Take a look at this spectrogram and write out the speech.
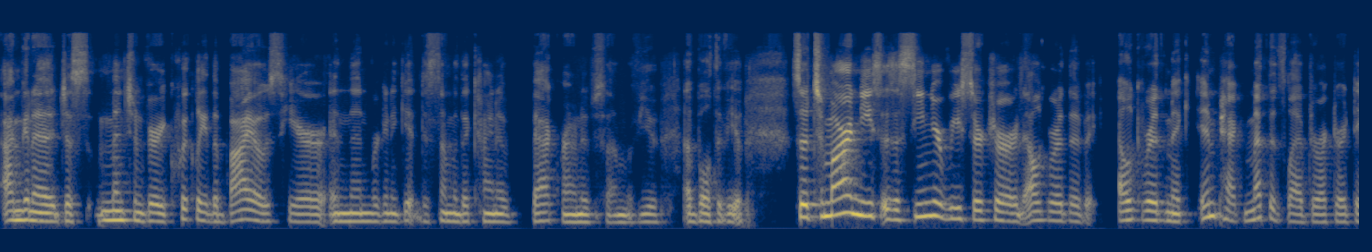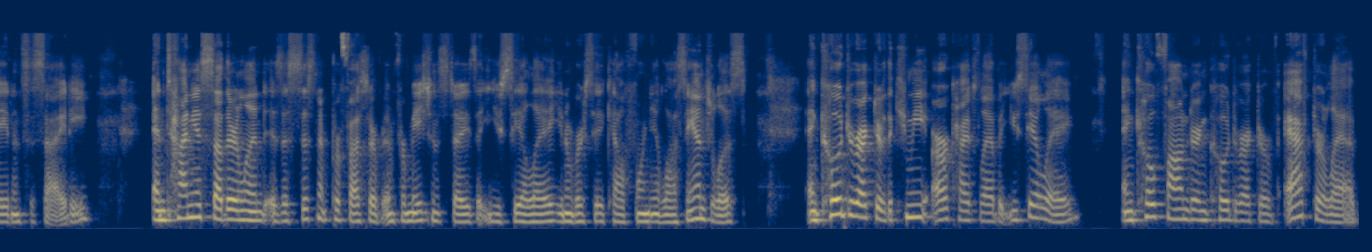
I'm going to just mention very quickly the bios here, and then we're going to get into some of the kind of background of some of you, of both of you. So Tamara Kneese is a senior researcher and algorithmic, algorithmic impact methods lab director at Data and Society. And Tonia Sutherland is assistant professor of information studies at UCLA, University of California, Los Angeles, and co-director of the Community Archives Lab at UCLA and co-founder and co-director of AfterLab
